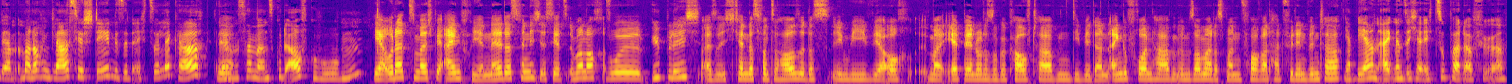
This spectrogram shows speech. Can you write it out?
Wir haben immer noch ein Glas hier stehen, die sind echt so lecker. Ja. Ähm, das haben wir uns gut aufgehoben. Ja, oder zum Beispiel einfrieren. Ne? Das finde ich ist jetzt immer noch wohl üblich. Also ich kenne das von zu Hause, dass irgendwie wir auch immer Erdbeeren oder so gekauft haben, die wir dann eingefroren haben im Sommer, dass man einen Vorrat hat für den Winter. Ja, Beeren eignen sich ja echt super dafür.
